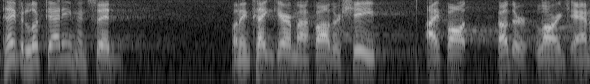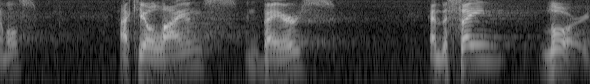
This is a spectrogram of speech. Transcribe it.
David looked at him and said, When I'm taking care of my father's sheep, I fought other large animals. I killed lions and bears. And the same Lord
